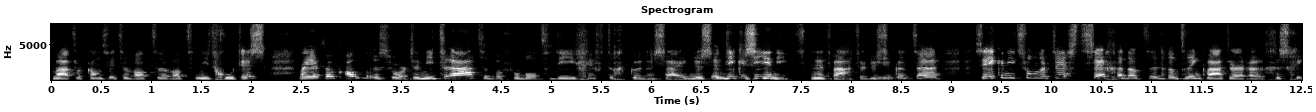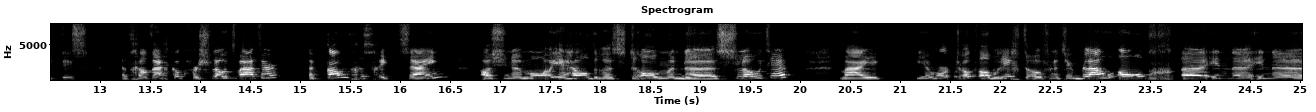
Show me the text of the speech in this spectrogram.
water kan zitten wat, uh, wat niet goed is. Maar je hebt ook andere soorten, nitraten bijvoorbeeld, die giftig kunnen zijn. Dus, en die zie je niet in het water. Dus je kunt uh, zeker niet zonder test zeggen dat, uh, dat drinkwater geschikt is. Dat geldt eigenlijk ook voor slootwater. Dat kan geschikt zijn als je een mooie, heldere, stromende sloot hebt. Maar je je hoort ook wel berichten over natuurlijk blauwalg uh, in, uh, in uh,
